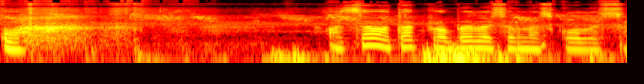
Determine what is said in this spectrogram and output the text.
О. Оце отак пробилося в нас колесо.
